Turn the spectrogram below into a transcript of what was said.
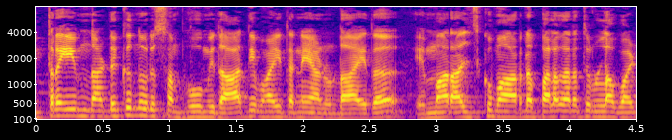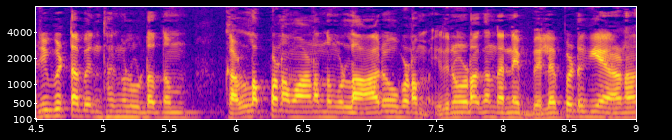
ഇത്രയും നടുക്കുന്ന ഒരു സംഭവം ഇതാദ്യമായി തന്നെയാണ് ഉണ്ടായത്. എം ആർ രാജ്കുമാറിന് പലതരത്തിലുള്ള വഴിവിട്ട ബന്ധങ്ങളുണ്ടെന്നും കള്ളപ്പണമാണെന്നുമുള്ള ആരോപണം ഇതിനോടകം തന്നെ ബലപ്പെടുകയാണ്.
